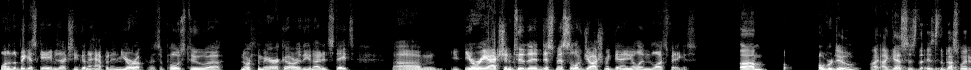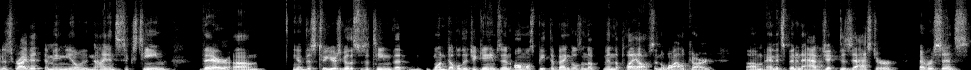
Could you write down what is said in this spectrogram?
one of the biggest games actually going to happen in Europe as opposed to uh, North America or the United States, um, your reaction to the dismissal of Josh McDaniel in Las Vegas? Um, overdue, I, I guess is the is the best way to describe it. I mean, you know, nine and sixteen there. Um, you know, this two years ago, this was a team that won double digit games and almost beat the Bengals in the in the playoffs in the wild card. Um, and it's been an abject disaster ever since.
